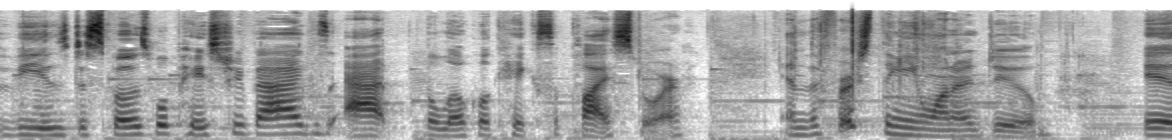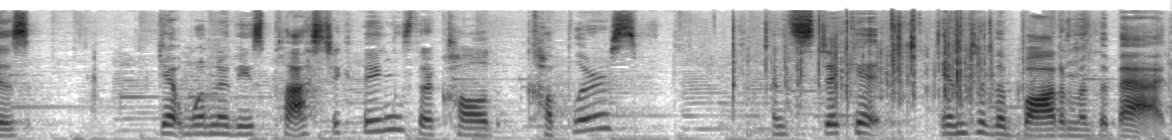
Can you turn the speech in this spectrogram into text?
these disposable pastry bags at the local cake supply store. And the first thing you wanna do is get one of these plastic things, they're called couplers, and stick it into the bottom of the bag.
